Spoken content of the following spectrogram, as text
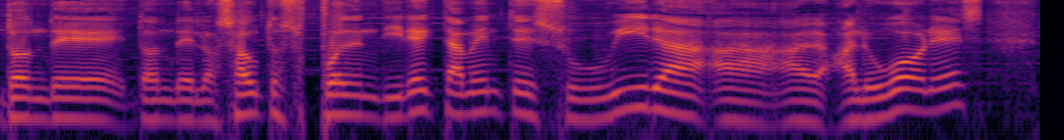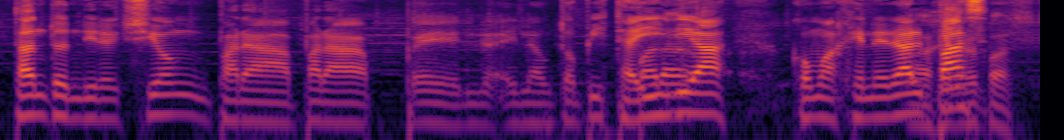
donde, donde los autos pueden directamente subir a, a- a- a Lugones, tanto en dirección para, para el- la autopista Para- Ilia como a General A Paz. General Paz.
